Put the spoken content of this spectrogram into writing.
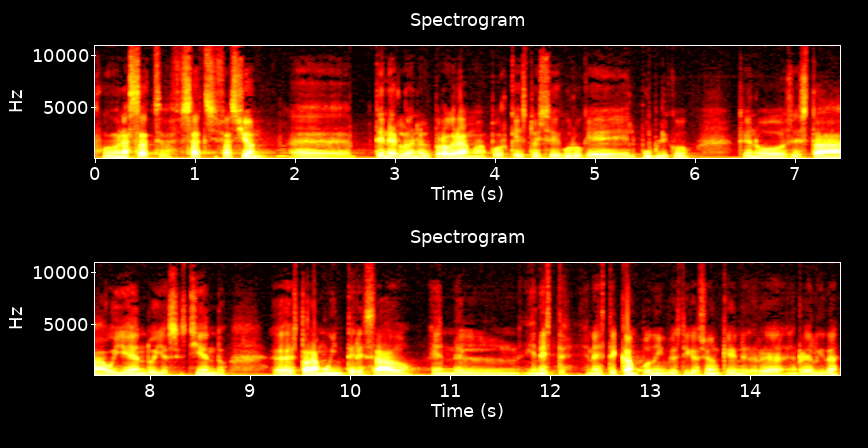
fue una satisfacción eh, tenerlo en el programa porque estoy seguro que el público que nos está oyendo y asistiendo eh, estará muy interesado en, el, en, este, en este campo de investigación que en, realidad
